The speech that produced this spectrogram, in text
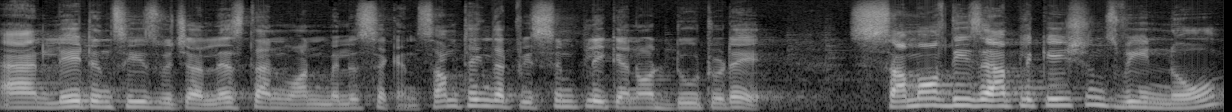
and latencies which are less than 1 millisecond, something that we simply cannot do today. Some of these applications we know,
